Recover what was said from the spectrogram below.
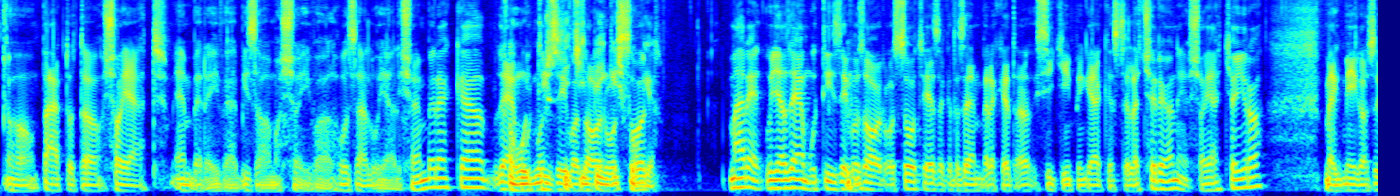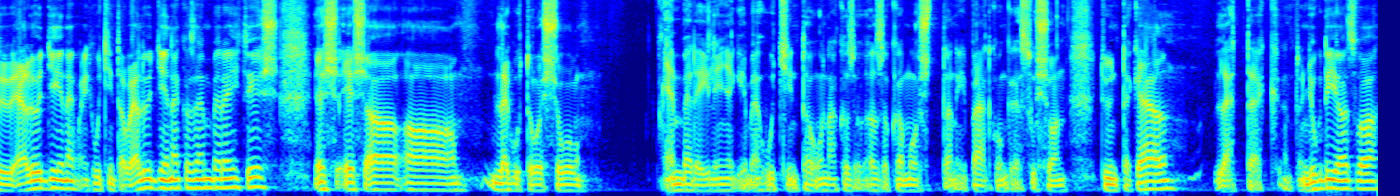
a pártot a saját embereivel, bizalmasaival, hozzálójális emberekkel. Az elmúlt tíz év az arról szólt. Már ugye az elmúlt tíz év az arról szólt, hogy ezeket az embereket a Xi Jinping elkezdte lecserélni a sajátjaira, meg még az ő elődjének, vagy Hu Jintao elődjének az embereit is, és, és a, a legutolsó emberei lényegében Hu Jintao-nak azok a mostani pártkongresszuson tűntek el, lettek nem tudom, nyugdíjazva.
